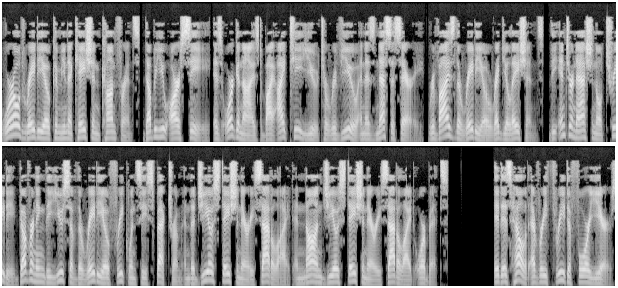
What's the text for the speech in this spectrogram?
World Radio Communication Conference WRC is organized by ITU to review and as necessary, revise the radio regulations, the international treaty governing the use of the radio frequency spectrum and the geostationary satellite and non-geostationary satellite orbits. It is held every three to four years.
